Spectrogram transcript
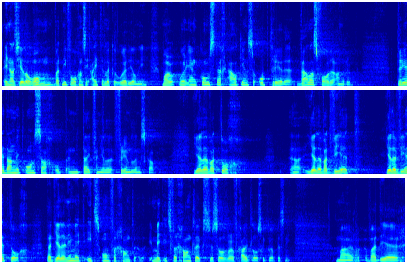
en as julle hom wat nie volgens die uiterlike oordeel nie, maar ooreenkomstig elkeen se optrede wel as Vader aanroep, tree dan met onsag op in die tyd van julle vreemdelingskap. Julle wat tog uh julle wat weet, julle weet tog dat julle nie met iets onverganklik met iets vergankliks so silwer of goud losgekoop is nie. Maar wat deur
